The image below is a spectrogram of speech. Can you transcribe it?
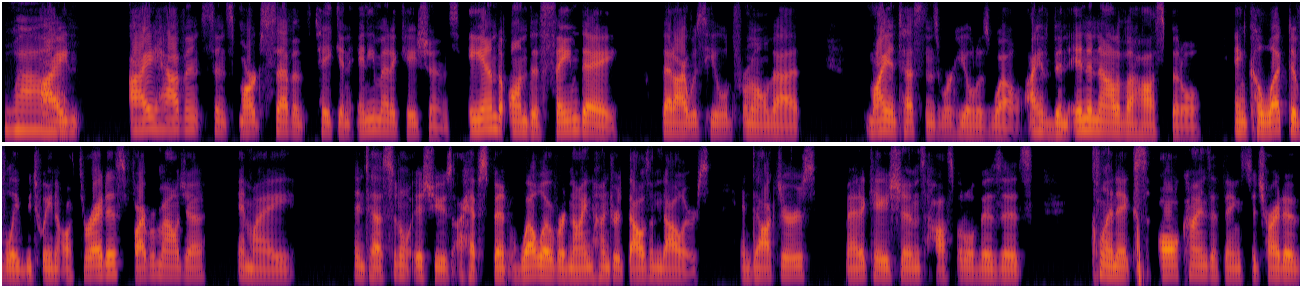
Wow. I I haven't since March 7th taken any medications. And on the same day that I was healed from all that, my intestines were healed as well. I have been in and out of the hospital, and collectively, between arthritis, fibromyalgia, and my intestinal issues, I have spent well over $900,000 in doctors, medications, hospital visits, clinics, all kinds of things to try to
